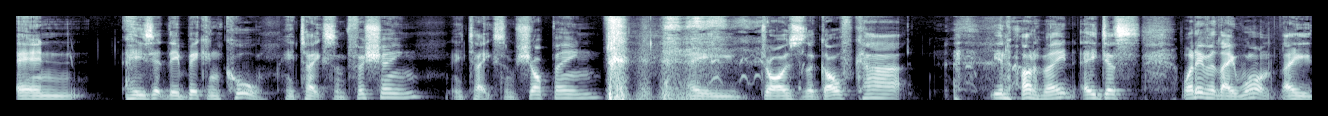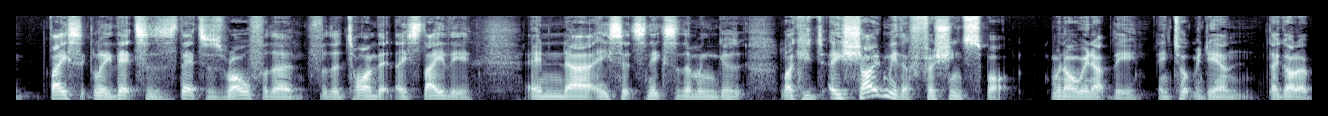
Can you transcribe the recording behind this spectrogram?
and he's at their beck and call. He takes them fishing, he takes them shopping, he drives the golf cart. You know what I mean? He just whatever they want. They basically that's his that's his role for the for the time that they stay there, and uh, he sits next to them and goes like he, he showed me the fishing spot when I went up there and took me down. They got a,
